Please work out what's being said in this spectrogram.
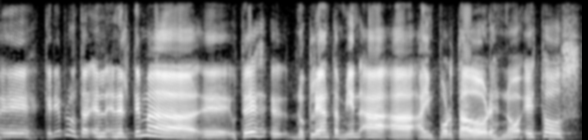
eh, quería preguntar, en, el tema, eh, ustedes eh, nuclean también a, a, importadores, ¿no? Estos,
